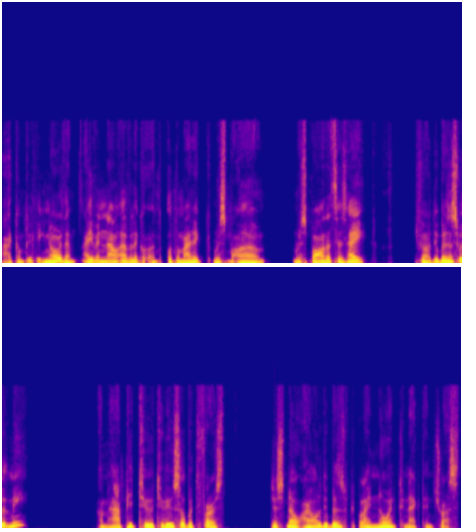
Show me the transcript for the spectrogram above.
I completely ignore them. I even now have like an automatic resp- uh, response that says, "Hey, if you want to do business with me, I'm happy to to do so. But first, just know I only do business with people I know and connect and trust.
